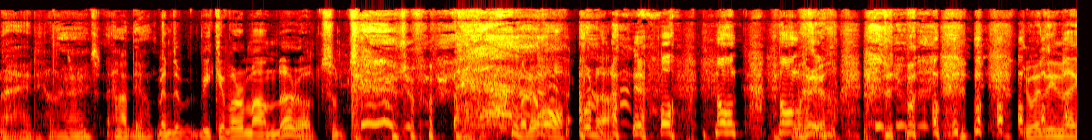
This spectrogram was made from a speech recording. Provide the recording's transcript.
Nej, det hade Nej, inte. hade jag inte. Men det, vilka var de andra då? Som, var det aporna? Någon, någon... Var det, det var dina,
